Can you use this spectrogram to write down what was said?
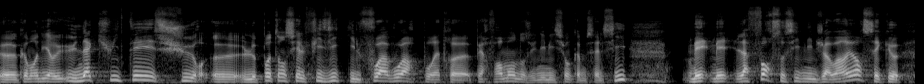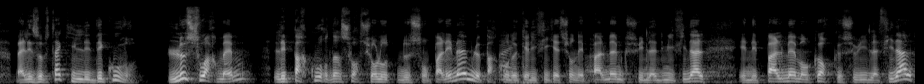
euh, comment dire, une acuité sur euh, le potentiel physique qu'il faut avoir pour être performant dans une émission comme celle-ci. Mais, mais la force aussi de Ninja Warrior, c'est que bah, les obstacles, ils les découvrent le soir même. Les parcours d'un soir sur l'autre ne sont pas les mêmes. Le parcours Ouais. de qualification n'est pas le même que celui de la demi-finale et n'est pas le même encore que celui de la finale.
